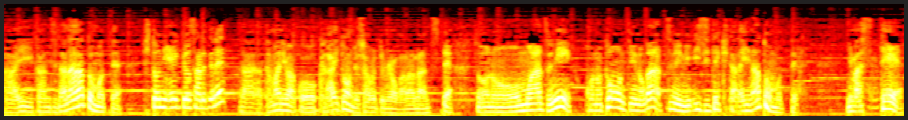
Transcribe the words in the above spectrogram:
ああ、いい感じだなと思って、人に影響されてね、たまにはこう、暗いトーンで喋ってみようかななんつって、その、思わずに、このトーンっていうのが常に維持できたらいいなと思っていまして、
